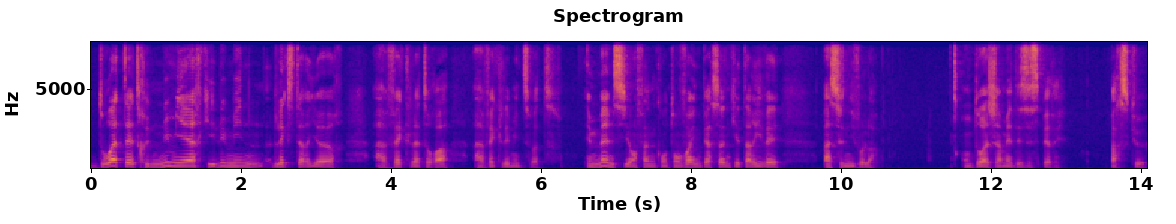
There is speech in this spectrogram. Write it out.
doit être une lumière qui illumine l'extérieur avec la Torah, avec les mitzvot. Et même si en fin de compte on voit une personne qui est arrivée à ce niveau-là, on ne doit jamais désespérer parce que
